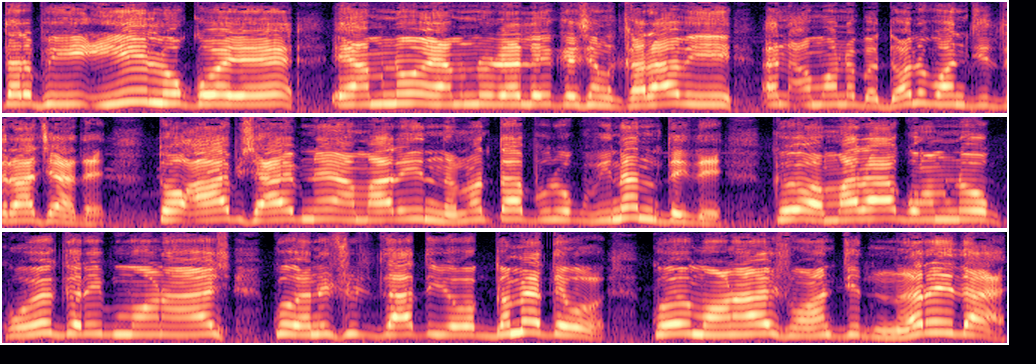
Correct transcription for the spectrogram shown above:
તરફી એ લોકોએ એમનું એમનું ડેલિકેશન કરાવી અને અમને બધાને વંચિત રાખ્યા છે. તો આપ સાહેબને અમારી નમ્રતાપૂર્વક વિનંતી છે કે અમારા ગામનો કોઈ ગરીબ માણસ, કોઈ અનુસૂચિત જાતિઓ ગમે તેવો, કોઈ માણસ વંચિત ન રહી જાય.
